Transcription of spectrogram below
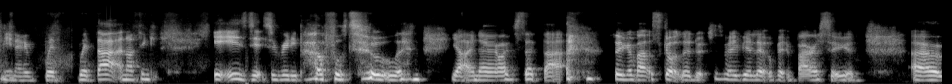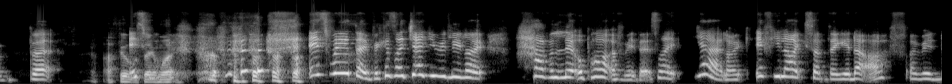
you know with with that. And i think it is it's a really powerful tool. And yeah i know i've said that thing about scotland which is maybe a little bit embarrassing. And um but I feel the it's, same way. it's weird though because I genuinely like have a little part of me that's like, yeah, like if you like something enough, I mean,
